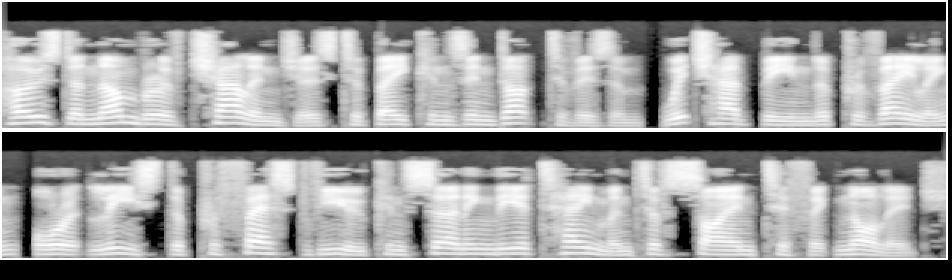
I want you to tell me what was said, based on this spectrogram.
posed a number of challenges to Bacon's inductivism, which had been the prevailing, or at least the professed view concerning the attainment of scientific knowledge.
